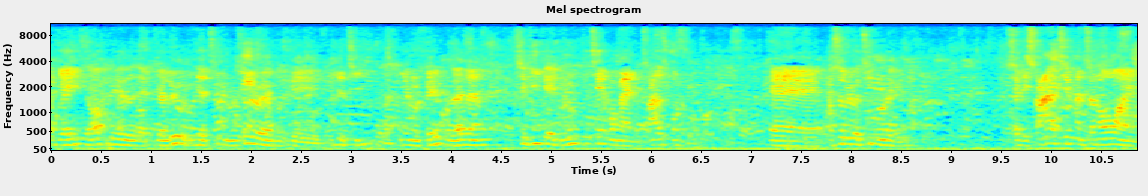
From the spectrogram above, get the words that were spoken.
at jeg egentlig oplevede, at jeg løb de her 10 minutter, så løb jeg måske 4 10 eller 4 eller et eller andet. Så gik jeg et minut, det tager man 30 sekunder. Øh, og så løb jeg 10 minutter igen. Så det svarer til, at man sådan over en,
